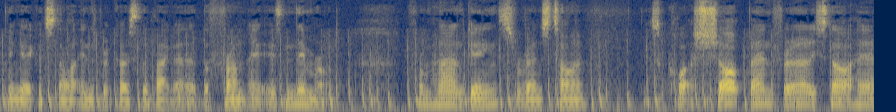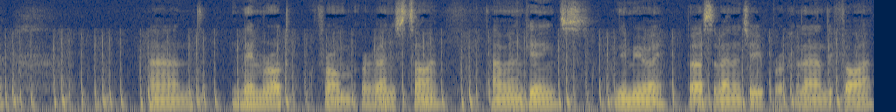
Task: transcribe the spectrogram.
Didn't get a good start. Innsbruck goes to the back. At the front, it is Nimrod. From Hland Gaines, Revenge Time. It's quite a sharp bend for an early start here. And Nimrod from Revenge Time, Hammond Gaines, Nimue, Burst of Energy, Brooklyn Fire.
